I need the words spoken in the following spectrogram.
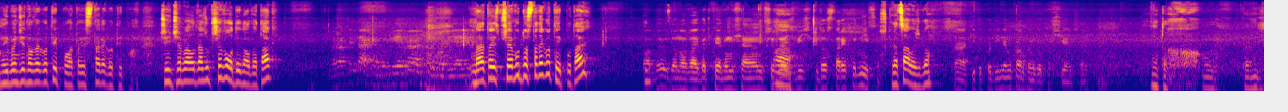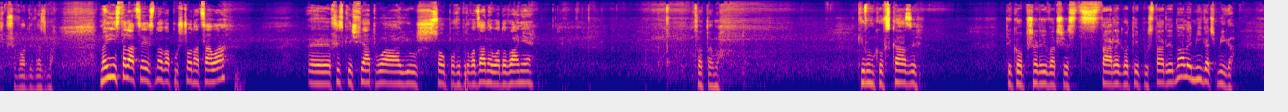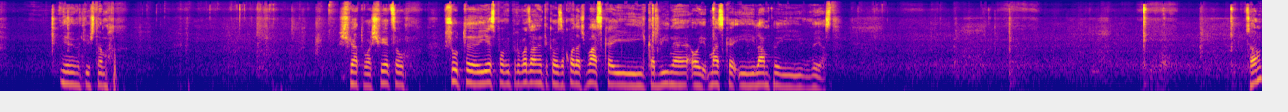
No i będzie nowego typu, a to jest starego typu. Czyli trzeba od razu przewody nowe, tak? No raczej tak, no bo ja brałem przewody, ja je... No ale to jest przewód do starego typu, tak? To był do nowego, tylko ja go musiałem przyrzeźbić do starej chłodnicy. Skracałeś go? Tak, i tu pod innym kątem go puściłem sobie. No to chuj, pewnie jakieś przewody wezmę. No i instalacja jest nowa, puszczona cała. E, wszystkie światła już są powyprowadzane, ładowanie. Co tam? Kierunkowskazy. Tylko przerywacz jest starego typu, stary, no ale migać miga. Nie wiem, jakieś tam światła świecą. Przód y, jest powyprowadzany, tylko zakładać maskę i kabinę, oj, maskę i lampy i wyjazd. Co?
